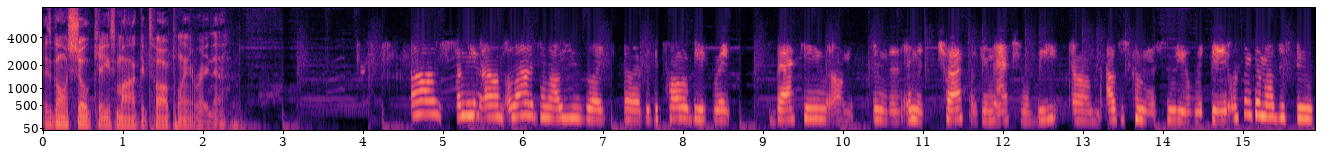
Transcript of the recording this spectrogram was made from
it's gonna showcase my guitar playing right now. Um, I mean, um, a lot of the time I'll use like uh, the guitar will be a great backing um, in the in the track, like in the actual beat. Um, I'll just come in the studio with it, or sometimes I'll just do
